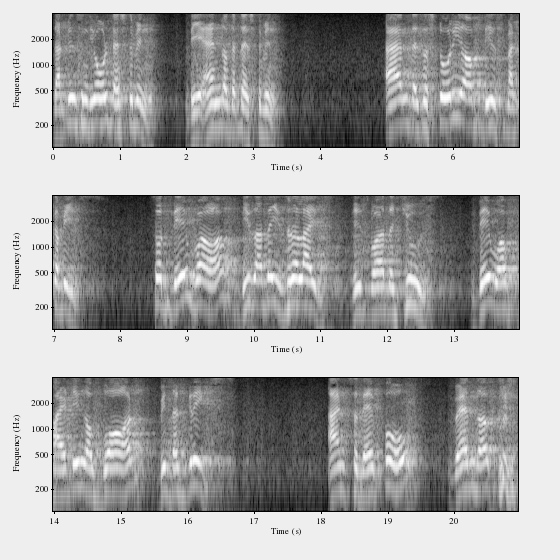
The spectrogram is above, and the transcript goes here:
that means in the Old Testament, the end of the Testament, and there's a story of these Maccabees. So they were, these are the Israelites, these were the Jews. They were fighting a war with the Greeks. And so therefore, when the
